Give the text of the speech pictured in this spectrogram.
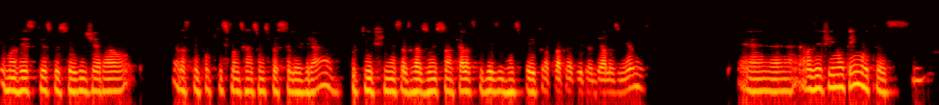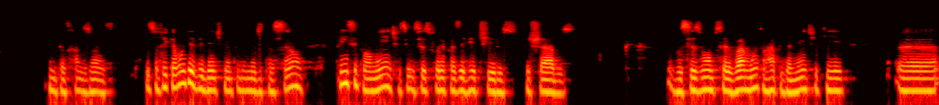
uma vez que as pessoas em geral elas têm pouquíssimas razões para se alegrar, porque enfim essas razões são aquelas que dizem respeito à própria vida delas mesmas. É, elas enfim não têm muitas muitas razões. Isso fica muito evidente dentro da meditação, principalmente se vocês forem fazer retiros fechados. Vocês vão observar muito rapidamente que é,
